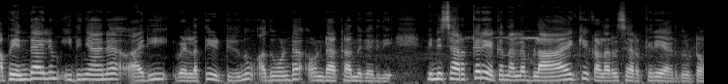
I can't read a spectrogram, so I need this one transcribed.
അപ്പോൾ എന്തായാലും ഇത് ഞാൻ അരി വെള്ളത്തിൽ ഇട്ടിരുന്നു അതുകൊണ്ട് ഉണ്ടാക്കാമെന്ന് കരുതി. പിന്നെ ശർക്കരയൊക്കെ നല്ല ബ്ലാക്ക് കളർ ശർക്കരയായിരുന്നു കേട്ടോ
